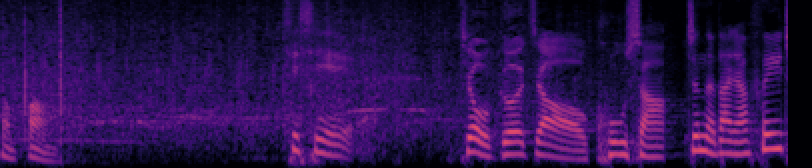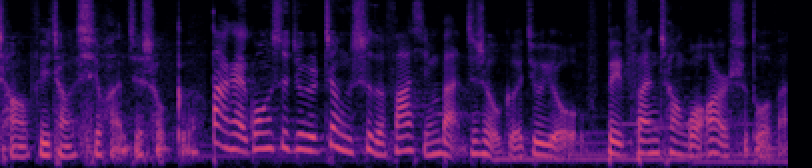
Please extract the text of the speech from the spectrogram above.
棒棒。谢谢。这首歌叫《哭砂》，真的大家非常非常喜欢这首歌。大概光是就是正式的发行版，这首歌就有被翻唱过二十多版。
